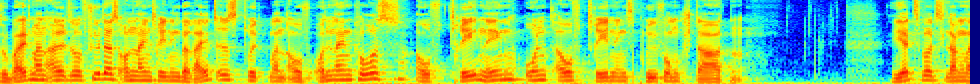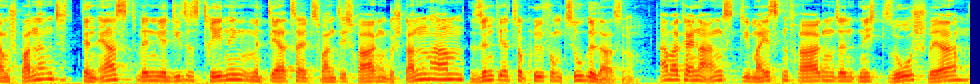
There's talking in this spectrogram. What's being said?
Sobald man also für das Online-Training bereit ist, drückt man auf Online-Kurs, auf Training und auf Trainingsprüfung starten. Jetzt wird es langsam spannend, denn erst wenn wir dieses Training mit derzeit 20 Fragen bestanden haben, sind wir zur Prüfung zugelassen. Aber keine Angst, die meisten Fragen sind nicht so schwer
